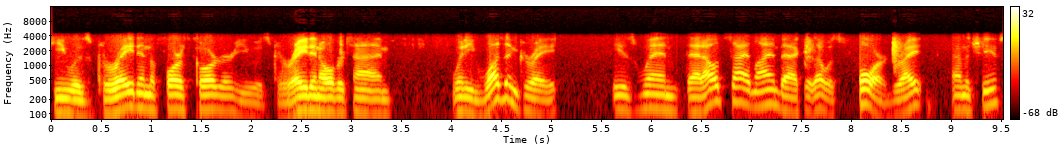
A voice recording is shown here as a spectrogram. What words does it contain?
He was great in the fourth quarter. He was great in overtime. When he wasn't great, is when that outside linebacker that was Ford, right, on the Chiefs.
